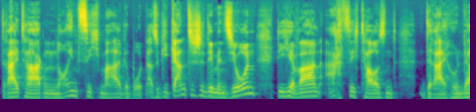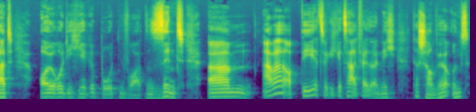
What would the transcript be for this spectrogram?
drei Tagen 90 Mal geboten. Also gigantische Dimensionen, die hier waren. 80.300 Euro. Euro, die hier geboten worden sind. Ähm, aber ob die jetzt wirklich gezahlt werden oder nicht, das schauen wir uns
